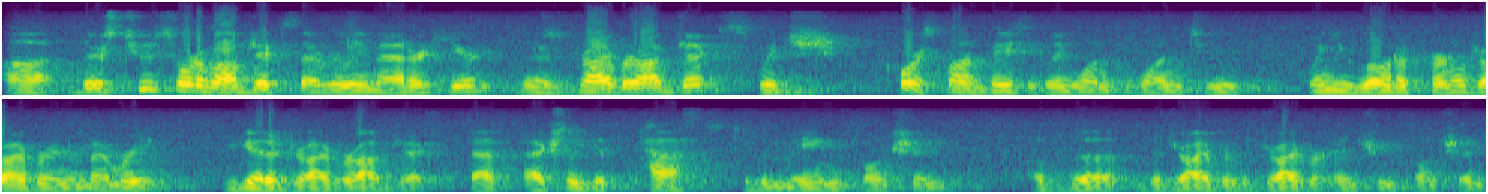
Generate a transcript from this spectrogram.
Uh, there's two sort of objects that really matter here. There's driver objects, which correspond basically one-to-one -to, -one to when you load a kernel driver into memory, you get a driver object. That actually gets passed to the main function of the, the driver, the driver entry function.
